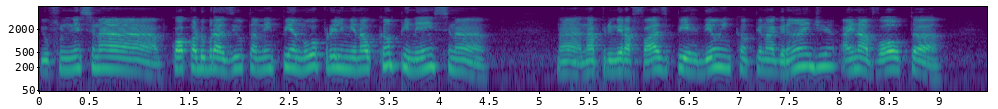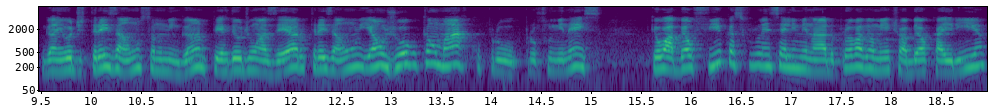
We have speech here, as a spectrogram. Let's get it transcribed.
E o Fluminense na Copa do Brasil também penou para eliminar o Campinense na, na, na, primeira fase, perdeu em Campina Grande, aí na volta ganhou de 3 a 1 se eu não me engano, perdeu de 1 a 0 3 a 1 e é um jogo que é um marco pro, pro Fluminense, porque o Abel fica, se o Fluminense é eliminado, provavelmente o Abel cairia,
